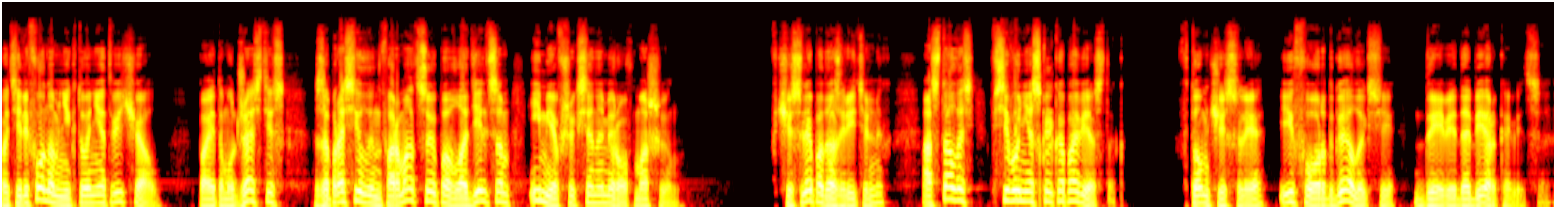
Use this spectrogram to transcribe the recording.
По телефонам никто не отвечал, поэтому Джастис запросил информацию по владельцам имевшихся номеров машин. В числе подозрительных осталось всего несколько повесток, в том числе и Ford Galaxy Дэвида Берковица.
